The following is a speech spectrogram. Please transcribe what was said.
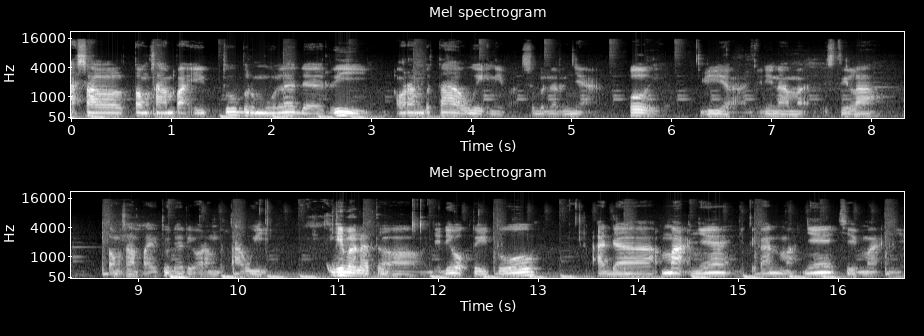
asal tong sampah itu bermula dari orang Betawi ini Pak sebenarnya. oh iya. Iya, jadi nama istilah tong sampah itu dari orang Betawi. gimana tuh? Oh, jadi waktu itu ada emaknya gitu kan, emaknya, si emaknya.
